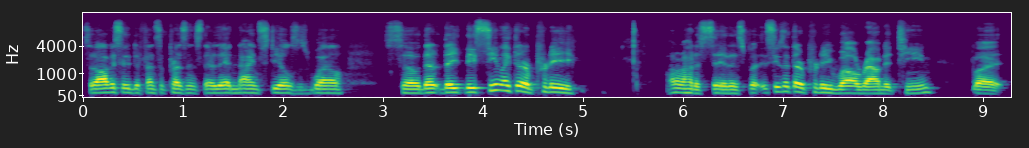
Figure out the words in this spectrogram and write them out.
so obviously the defensive presence there. They had nine steals as well. So they they seem like they're a pretty I don't know how to say this, but it seems like they're a pretty well-rounded team, but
